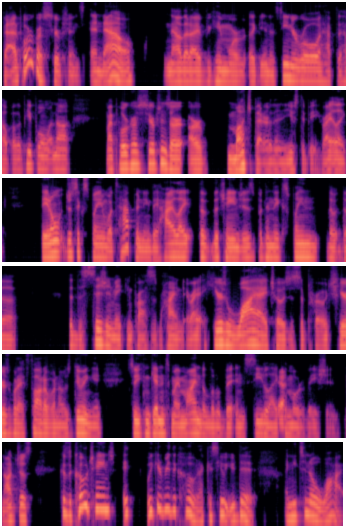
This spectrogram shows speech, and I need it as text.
bad pull request descriptions, and now now that I've became more like in a senior role and have to help other people and whatnot, my pull request descriptions are are much better than it used to be, right? Like they don't just explain what's happening; they highlight the the changes, but then they explain the the the decision making process behind it, right? Here's why I chose this approach. Here's what I thought of when I was doing it, so you can get into my mind a little bit and see like yeah. the motivation, not just because the code changed. It we could read the code. I could see what you did. I need to know why,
